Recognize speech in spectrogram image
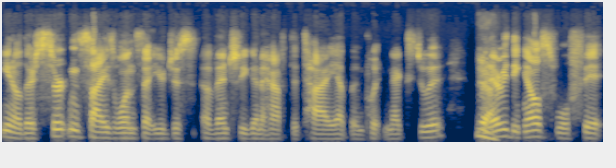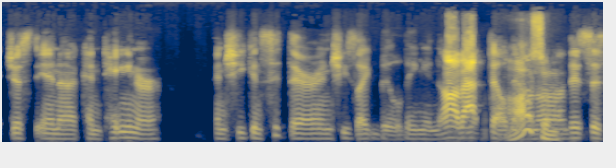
you know there's certain size ones that you're just eventually going to have to tie up and put next to it Yeah. but everything else will fit just in a container and she can sit there and she's like building and oh that fell down Awesome. oh, this is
